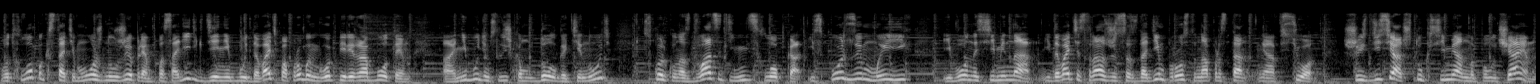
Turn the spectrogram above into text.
Вот хлопок, кстати, можно уже прям посадить где-нибудь. Давайте попробуем его переработаем. А, не будем слишком долго тянуть. Сколько у нас? 20 единиц хлопка. Используем мы их, его на семена. И давайте сразу же создадим просто-напросто а, все. 60 штук семян мы получаем.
